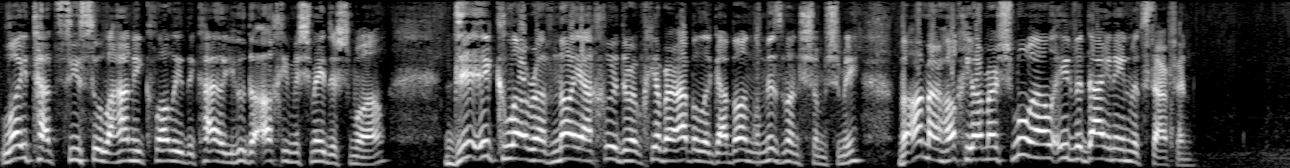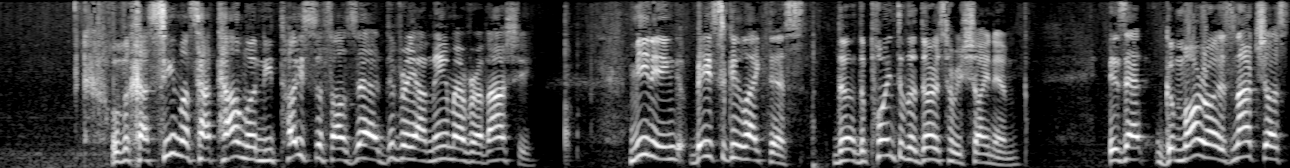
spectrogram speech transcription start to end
loy tatsisu lahani klali dekayel Yehuda achi mishmei Shmuel Di'ikla Rav Noy Achud Rav Chia Bar Abba Legabon Lemizman Shumshmi V'amar Hachi Amar Shmuel Eid V'dayin Ein Mitzdarfen Uv'chasimas haTalmud nitoisef al zeh divrei Ameimar Ravashi Meaning, basically like this, the, the point of the Daras Harishonim is that Gemara is not just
